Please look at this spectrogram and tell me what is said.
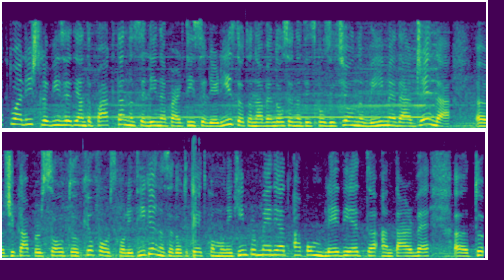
Aktualisht lëvizjet janë të pakta në selinë e Partisë së Lirisë, do të na vendoset në dispozicion në vijim edhe axhenda që ka për sot kjo forcë politike, nëse do të ketë komunikim për mediat apo mbledhje të anëtarëve të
